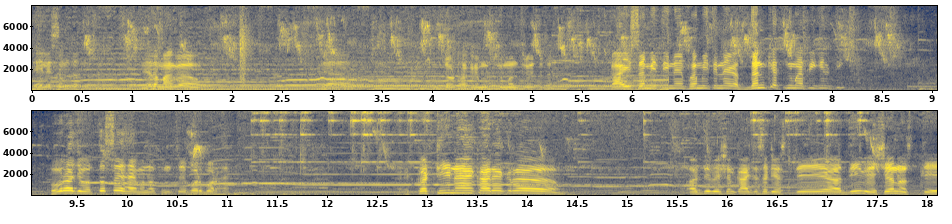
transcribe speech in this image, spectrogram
त्याला समजत नाही. तर माग त्या उद्धव ठाकरे मुख्यमंत्री होते. तर काही समिती नाही फमिती नाही. का दणक्यातनी माफी केली ती. हो राजे हो तसं आहे म्हणा. तुमचं बरोबर आहे. अरे कठीण आहे कार्यक्रम. अधिवेशन कायच्यासाठी असते? अधिवेशन असते.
